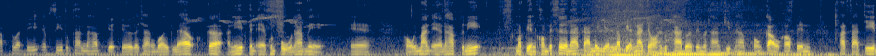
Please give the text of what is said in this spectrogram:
ครับสวัสดี FC ทุกท่านนะครับ เจอเจอกับช่างบอยอีกแล้ว ก็อันนี้เป็นแอร์คุณปู่นะครับนี่แอร์ของวิมานแอร์นะครับ ตัวนี้มาเปลี่ยนคอมเพรสเซอร์นะการไม่เย็นแล้วเปลี่ยนหน้าจอให้ลูกค้าด้วยเป็นภาษาอังกฤษนะครับ ของเก่าเขาเป็นภาษาจีน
